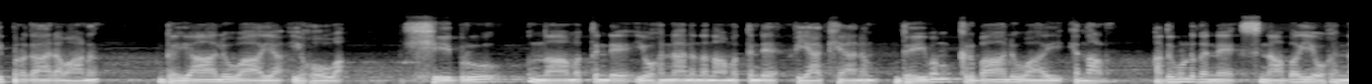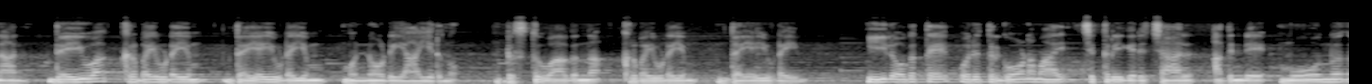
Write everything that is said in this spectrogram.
ഇപ്രകാരമാണ്. ദയാലുവായ യഹോവ. ഹീബ്രു നാമത്തിന്റെ യോഹന്നാൻ എന്ന നാമത്തിന്റെ വ്യാഖ്യാനം ദൈവം കൃപാലുവായി എന്നാണ്. അതുകൊണ്ട് തന്നെ സ്നാപ യോഹന്നാൻ ദൈവ കൃപയുടെയും ദയയുടെയും മുന്നോടിയായിരുന്നു. ക്രിസ്തുവാകുന്ന കൃപയുടെയും ദയയുടെയും. ഈ ലോകത്തെ ഒരു ത്രികോണമായി ചിത്രീകരിച്ചാൽ അതിന്റെ മൂന്ന്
